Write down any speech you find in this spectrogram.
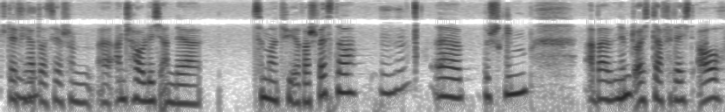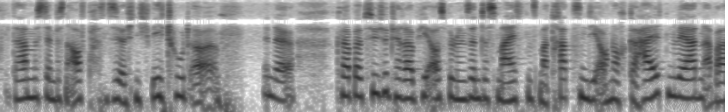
Steffi mhm. hat das ja schon äh, anschaulich an der Zimmertür ihrer Schwester mhm. äh, beschrieben. Aber nehmt euch da vielleicht auch, da müsst ihr ein bisschen aufpassen, dass ihr euch nicht wehtut, aber in der Körperpsychotherapie-Ausbildung sind es meistens Matratzen, die auch noch gehalten werden, aber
